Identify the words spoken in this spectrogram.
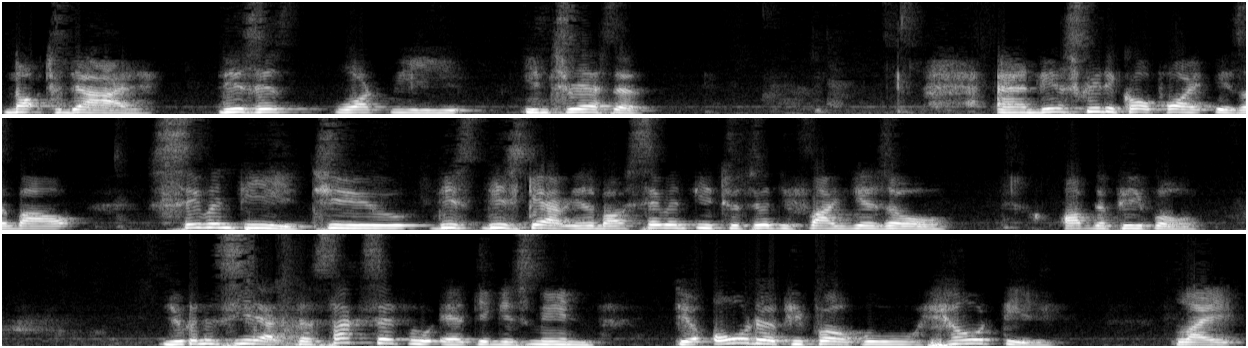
not to die. This is what we interested. And this critical point is about 70 to, this, this gap is about 70 to 35 years old of the people. You can see that the successful aging is mean the older people who healthy, like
